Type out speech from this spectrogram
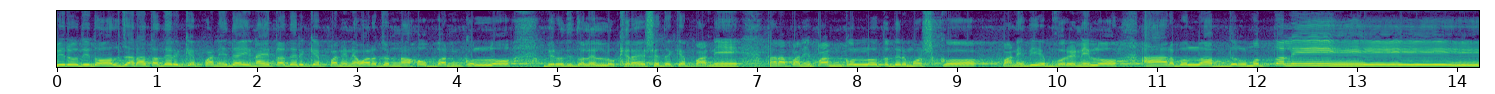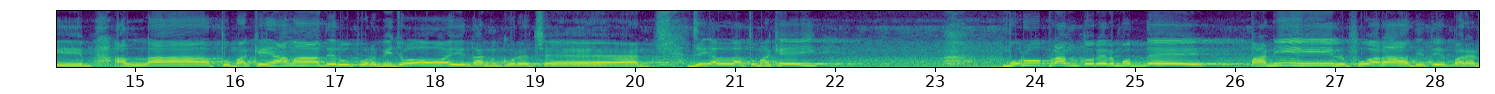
বিরোধী দল যারা তাদেরকে পানি দেয় নাই, তাদেরকে পানি নেওয়ার জন্য আহ্বান করল। বিরোধী দলের লোকেরা এসে দেখে পানি, তারা পানি পান করল, তাদের মস্ক পানি দিয়ে ভরে নিল। আর বলল, আব্দুল মুত্তালিব, আল্লাহ তোমাকে আমাদের উপর বিজয় দান করেছেন। যে আল্লাহ তোমাকে এই মরু প্রান্তরের মধ্যে পানির ফোয়ারা দিতে পারেন,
